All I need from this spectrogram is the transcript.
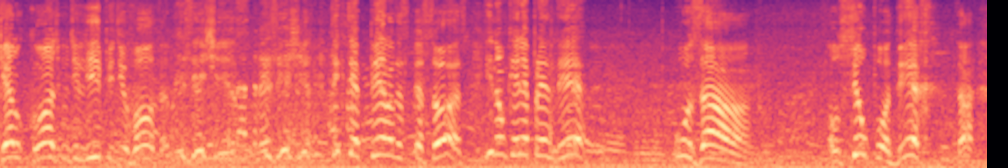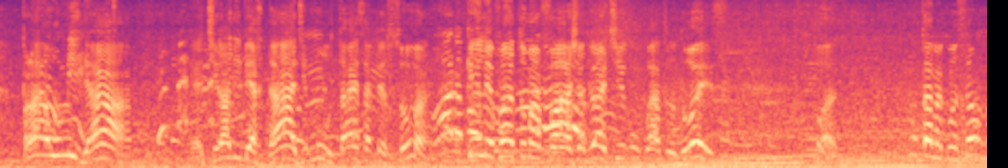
quero o código de LIP de volta. Não existe isso, não existe isso. Tem que ter pena das pessoas e não querer prender. Usar o seu poder tá, para humilhar, é, tirar a liberdade, multar essa pessoa. Quem levanta uma faixa do artigo 142, pô, Não está na Constituição?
